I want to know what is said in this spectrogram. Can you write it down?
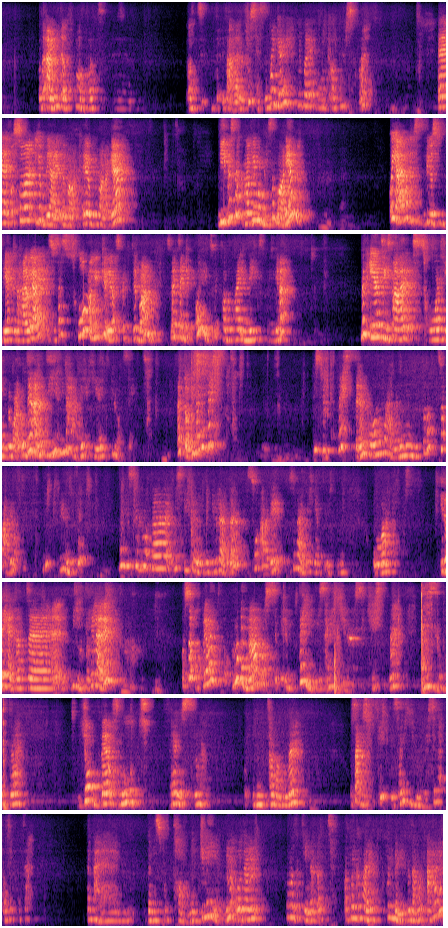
og det er noe det at på en måte at, uh, at det er prosessen er gøy. Vi bare ikke alltid husker på det. Uh, og så jobber jeg med barn. Jeg jobber i barnehage. Vi ble snakke om at vi må bli som barn igjen. Og jeg hadde studert det her, og jeg syns det er så mange gøye aspekter ved barn som jeg tenker oi, skal vi ta dette her inn i kristenlivet? Men én ting som er så fint med barn, og det er at de lærer helt uansett. Det er da de lærer best. Hvis du presser dem på å lære dem litt og datt, så er de ofte fryktelig uinteressert. Men hvis, du, måte, hvis de føler at de vil lære det, så, er de, så lærer de helt uten å i det hele tatt uh, vite at de lærer. Og så opplever jeg at mange av oss veldig seriøse kristne vi skal på en måte jobbe oss mot frelsen og innta landet. Og så er de så fryktelig seriøse i dette. Altså, den, der, den spontane gleden og den på en måte til at, at man kan være fornøyd med der man er.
